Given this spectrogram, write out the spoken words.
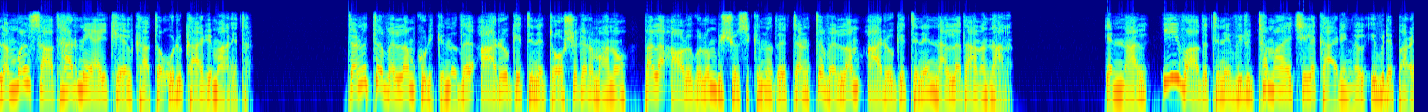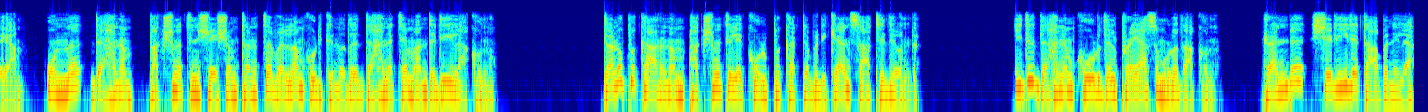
നമ്മൾ സാധാരണയായി കേൾക്കാത്ത ഒരു കാര്യമാണിത്. തണുത്ത വെള്ളം കുടിക്കുന്നത് ആരോഗ്യത്തിന് ദോഷകരമാണോ? പല ആളുകളും വിശ്വസിക്കുന്നത് തണുത്ത വെള്ളം ആരോഗ്യത്തിന് നല്ലതാണെന്നാണ്. എന്നാൽ ഈ വാദത്തിന് വിരുദ്ധമായ ചില കാര്യങ്ങൾ ഇവിടെ പറയാം. ഒന്ന് ദഹനം. ഭക്ഷണത്തിന് ശേഷം തണുത്ത വെള്ളം കുടിക്കുന്നത് ദഹനത്തെ മന്ദതിയിലാക്കുന്നു തണുപ്പ് കാരണം ഭക്ഷണത്തിലെ കൊഴുപ്പ് കട്ടപിടിക്കാൻ സാധ്യതയുണ്ട്. ഇത് ദഹനം കൂടുതൽ പ്രയാസമുള്ളതാക്കുന്നു. രണ്ട് ശരീര താപനില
